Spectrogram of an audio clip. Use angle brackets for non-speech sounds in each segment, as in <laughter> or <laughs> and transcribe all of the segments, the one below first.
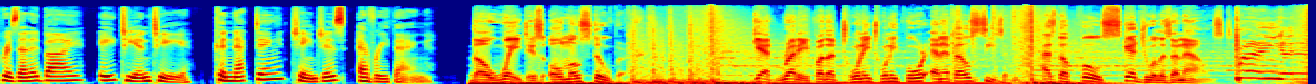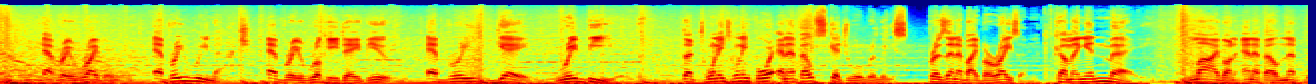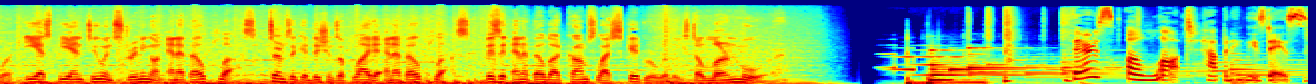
Presented by AT&T. Connecting changes everything. The wait is almost over. Get ready for the 2024 NFL season as the full schedule is announced. Every rivalry, every rematch, every rookie debut, every game revealed. The 2024 NFL schedule release, presented by Verizon, coming in May. Live on NFL Network, ESPN2, and streaming on NFL Plus. Terms and conditions apply to NFL Plus. Visit NFL.com slash schedule release to learn more. There's a lot happening these days.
